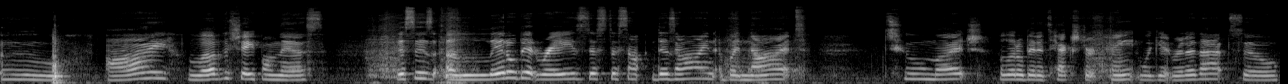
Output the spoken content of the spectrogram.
Oh, I love the shape on this. This is a little bit raised, this design, but not too much. A little bit of textured paint would get rid of that. So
